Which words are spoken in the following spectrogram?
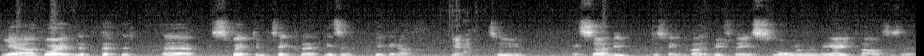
Yeah, I'd worry that, that the uh, Swift in particular isn't big enough. Yeah. To it's certainly just think about it visually, it's smaller than the A class, isn't it?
